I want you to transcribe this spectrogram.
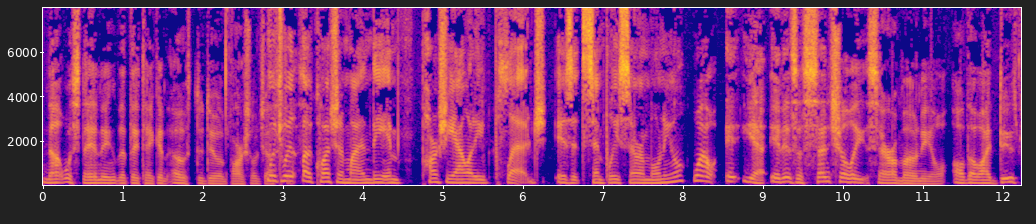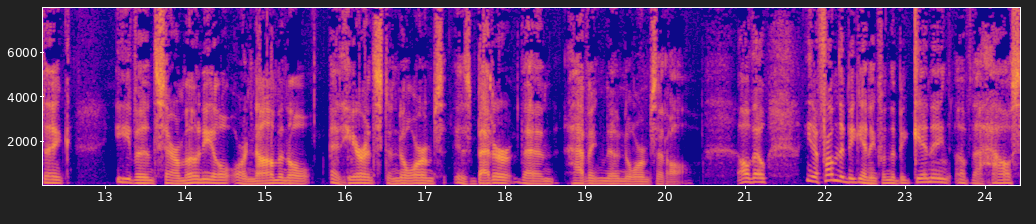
notwithstanding that they take an oath to do impartial justice. Which was a question of mine. The impartiality pledge, is it simply ceremonial? Well, it, yeah, it is essentially ceremonial, although I do think even ceremonial or nominal adherence to norms is better than having no norms at all. Although you know, from the beginning, from the beginning of the House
